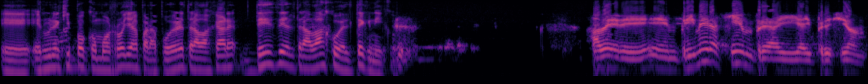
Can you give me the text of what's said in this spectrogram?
en un equipo como Royal para poder trabajar desde el trabajo del técnico? A ver, en primera siempre hay, hay presión,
